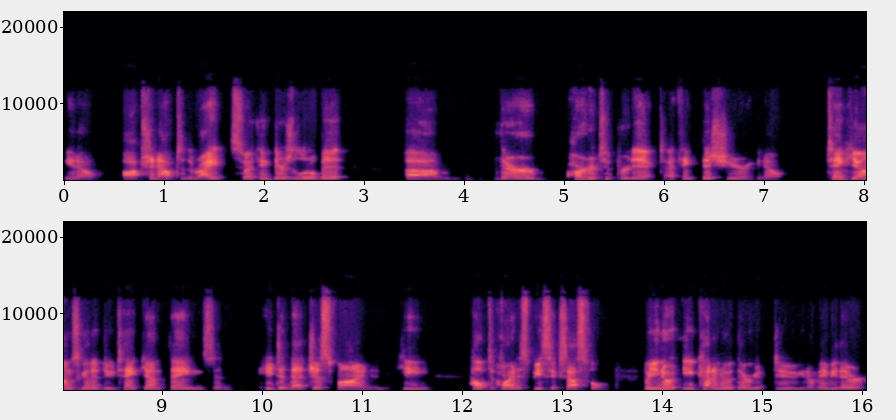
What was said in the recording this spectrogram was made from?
you know, option out to the right. So I think there's a little bit, um, they're harder to predict. I think this year, you know, Tank Young's going to do Tank Young things, and he did that just fine, and he helped Aquinas be successful. But you know, you kind of knew what they were going to do. You know, maybe they were,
